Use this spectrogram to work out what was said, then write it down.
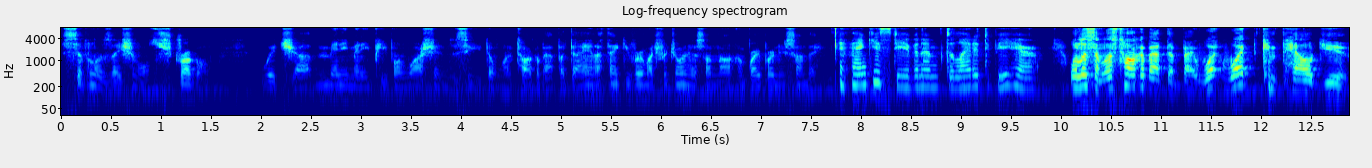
civilizational struggle, which uh, many, many people in Washington, D.C. don't want to talk about. But Diana, thank you very much for joining us on, uh, on Breitbart News Sunday. Thank you, Stephen. I'm delighted to be here. Well, listen, let's talk about the what what compelled you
